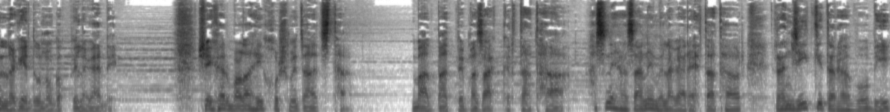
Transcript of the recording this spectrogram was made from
लगे दोनों गप्पे लगाने। शेखर बड़ा ही खुश मिजाज था। बात बात पे मज़ाक करता था हंसने हंसाने में लगा रहता था और रंजीत की तरह वो भी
